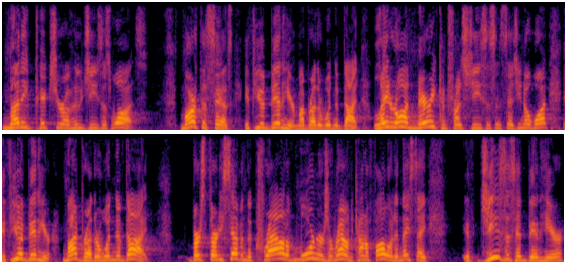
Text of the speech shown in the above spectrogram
muddy picture of who Jesus was. Martha says, If you had been here, my brother wouldn't have died. Later on, Mary confronts Jesus and says, You know what? If you had been here, my brother wouldn't have died. Verse 37 the crowd of mourners around kind of followed, and they say, if Jesus had been here,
